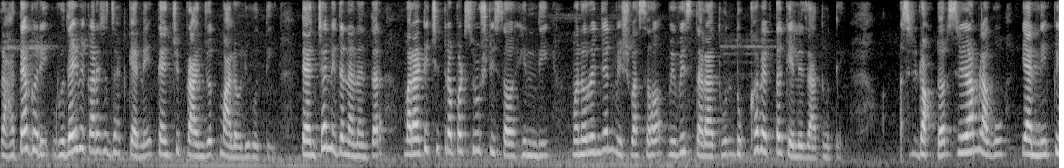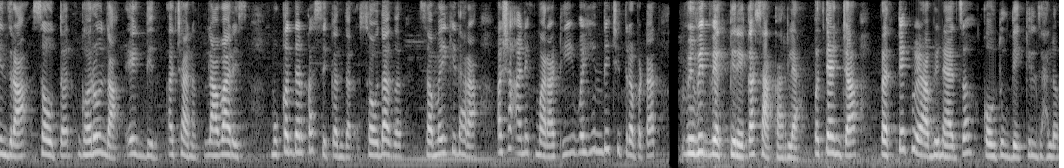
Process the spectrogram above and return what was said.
राहत्या घरी हृदयविकाराच्या झटक्याने त्यांची प्राणज्योत मालवली होती. त्यांच्या निधनानंतर मराठी चित्रपटसृष्टीसह हिंदी मनोरंजन विश्वासह विविध स्तरातून दुःख व्यक्त केले जात होते. श्री डॉक्टर श्रीराम लागू यांनी पिंजरा सौतन घरोंदा एक दिन अचानक लावारिस मुकद्दर का सिकंदर सौदागर समयकी धारा अशा अनेक मराठी व हिंदी चित्रपटात विविध व्यक्तिरेखा साकारल्या. व त्यांच्या प्रत्येक वेळा अभिनयाचं कौतुक देखील झालं.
